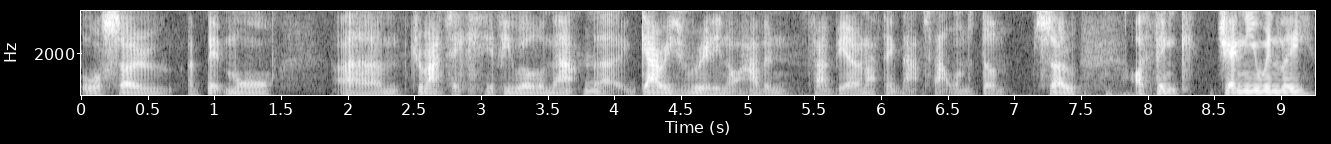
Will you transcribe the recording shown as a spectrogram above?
also a bit more um, dramatic, if you will, than that. Uh, Gary's really not having Fabio, and I think that's that one's done. So I think genuinely,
